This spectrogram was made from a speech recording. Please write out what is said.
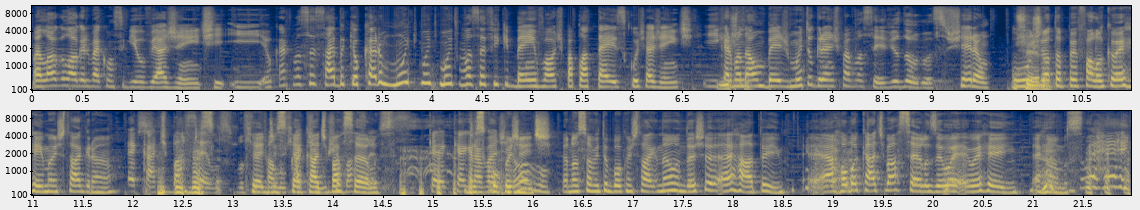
Mas logo, logo ele vai conseguir ouvir a gente. E eu quero que você saiba que eu quero muito, muito, muito que você fique bem, volte pra plateia, escute a gente. E quero Isso. mandar um beijo muito grande pra você, viu, Douglas? Cheirão. O Cheiro. JP falou que eu errei meu Instagram. É Cate Barcelos. Você Que falou disse que é Cate Catiuxa Barcelos. Quer, quer gravar Desculpa, de novo? gente. Eu não sou muito boa com Instagram. Não, deixa é errado aí. É arroba Cate Barcelos. Eu, eu errei. Erramos. Eu errei.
